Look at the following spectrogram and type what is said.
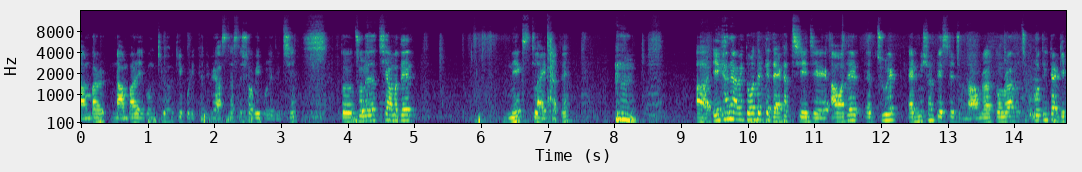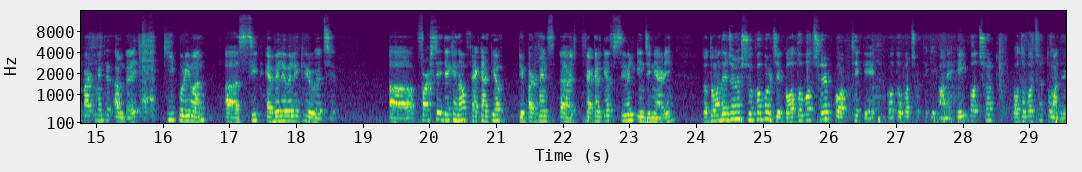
নাম্বার নাম্বার এবং কীভাবে কি পরীক্ষা দিবে, আস্তে আস্তে সবই বলে দিচ্ছি। তো চলে যাচ্ছি আমাদের নেক্সট স্লাইডটাতে এখানে আমি তোমাদেরকে দেখাচ্ছি যে আমাদের চুয়েট অ্যাডমিশন টেস্টের জন্য আমরা, তোমরা হচ্ছে প্রতিটা ডিপার্টমেন্টের আন্ডারে কি পরিমাণ সিট অ্যাভেলেবিলিটি রয়েছে। ফার্স্টে দেখে নাও faculty of departments faculty of civil engineering তো তোমাদের জন্য সুখবর যে গত বছরের পর থেকে গত বছর থেকে মানে এই বছর গত বছর তোমাদের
